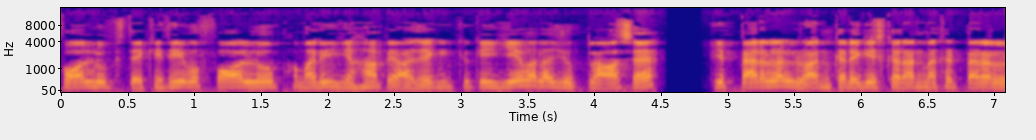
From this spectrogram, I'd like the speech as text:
فال لوپس دیکھی تھی، وہ فال لوپ ہماری یہاں پہ آ جائے گی، کیونکہ یہ والا جو کلاس ہے، یہ پیرل رن کرے گی، اس کا رن میتھڈ پیرل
